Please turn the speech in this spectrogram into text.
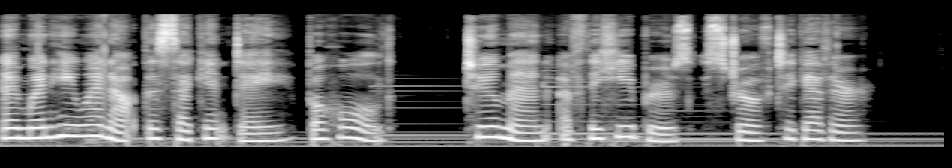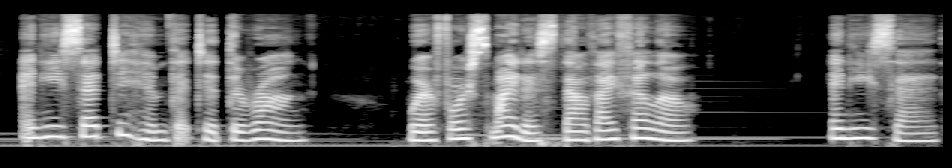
And when he went out the second day, behold, two men of the Hebrews strove together. And he said to him that did the wrong, Wherefore smitest thou thy fellow? And he said,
